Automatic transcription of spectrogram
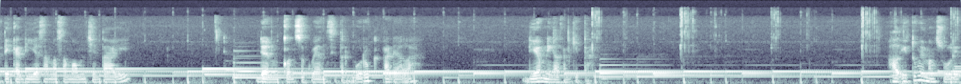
ketika dia sama-sama mencintai dan konsekuensi terburuk adalah dia meninggalkan kita. Hal itu memang sulit,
